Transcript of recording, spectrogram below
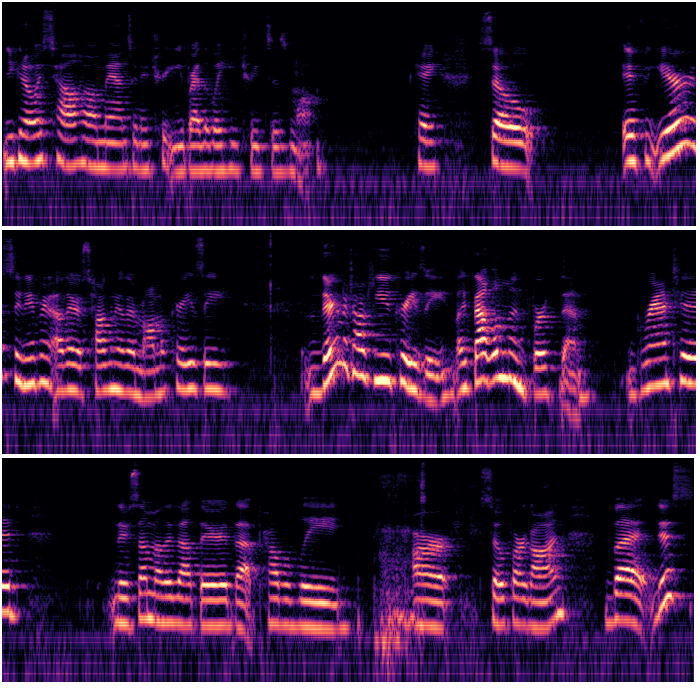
you can always tell how a man's going to treat you by the way he treats his mom. Okay? So if your significant other is talking to their mama crazy, they're going to talk to you crazy. Like that woman birthed them. Granted, there's some others out there that probably are so far gone, but just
